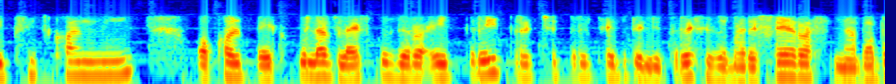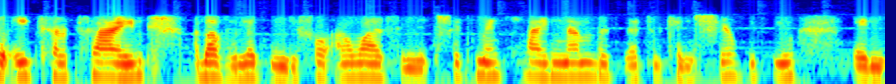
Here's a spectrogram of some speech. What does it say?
i-please call me or call back ku-love life ku-zero eight three three two three ten twenty three sizoba-refera sinababo eight helpline abavula twenty-four hours ne-treatment line numbers that we can share with you and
